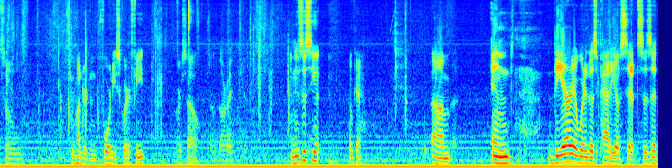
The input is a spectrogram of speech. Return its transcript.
So 240 square feet or so? Sounds all right. And is this, the okay. Um, And the area where this patio sits, is it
